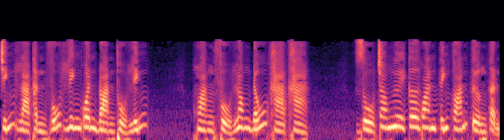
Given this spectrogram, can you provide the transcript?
Chính là thần vũ linh quân đoàn thủ lĩnh. Hoàng phủ long đấu khà khà. Dù cho ngươi cơ quan tính toán tường tận.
